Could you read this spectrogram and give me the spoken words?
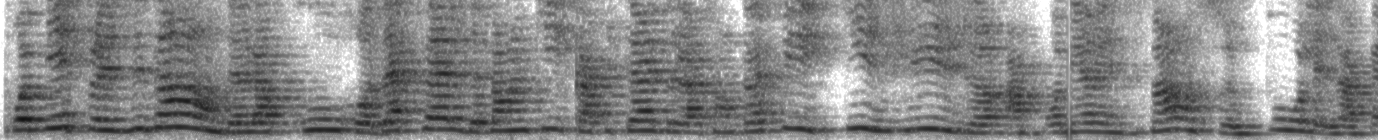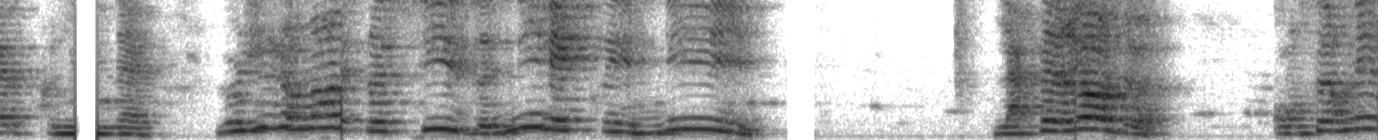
premier président de la Cour d'appel de Bangui, capitale de la Centrafrique, qui juge en première instance pour les affaires criminelles. Le jugement ne précise ni les crimes, ni la période concernée.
